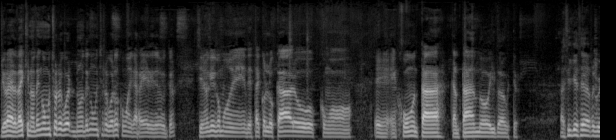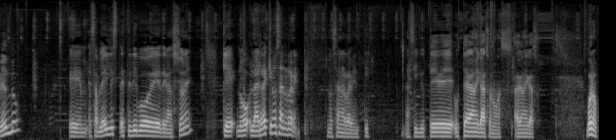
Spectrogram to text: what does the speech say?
Yo la verdad es que no tengo muchos recuerdos, no tengo muchos recuerdos como de carrera y todo sino que como de, estar con los cabros, como eh, en juntas, cantando y toda la cuestión. Así que se la recomiendo. Eh, esa playlist, este tipo de, canciones, que no, la verdad es que no se van a. No se van a arrepentir. Así que usted, usted hágame caso nomás, hágame caso. Bueno,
